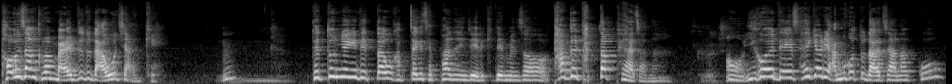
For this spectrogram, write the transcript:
더 이상 그런 말들도 나오지 않게. 응? 대통령이 됐다고 갑자기 재판은 이제 이렇게 되면서 다들 답답해 하잖아. 그렇죠. 어, 이거에 대해서 해결이 아무것도 나지 않았고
